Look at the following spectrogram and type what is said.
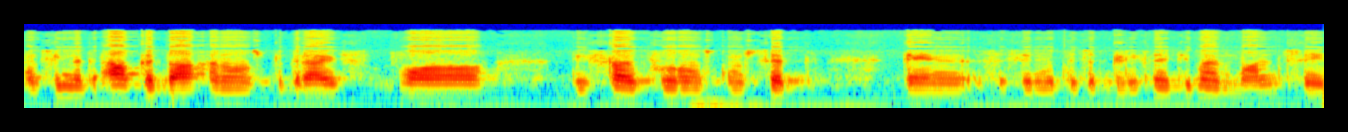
Ons sien dit elke dag in ons bedryf waar die vrou voor ons kom sit en sy sê moet asseblief net nie my man sê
